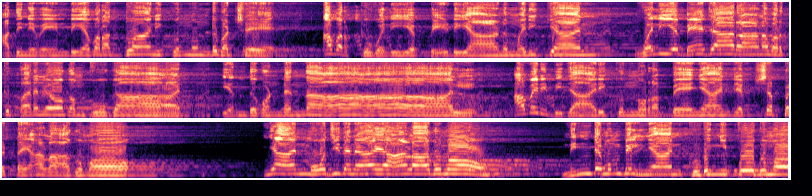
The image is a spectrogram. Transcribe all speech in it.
അതിനുവേണ്ടി അവർ അധ്വാനിക്കുന്നുണ്ട് പക്ഷേ അവർക്ക് വലിയ പേടിയാണ് മരിക്കാൻ. വലിയ ബേജാറാണ് അവർക്ക് പരലോകം പോകാൻ. എന്തുകൊണ്ടെന്നാൽ അവർ വിചാരിക്കുന്നു റബ്ബെ ഞാൻ രക്ഷപ്പെട്ടയാളാകുമോ? ഞാൻ മോചിതനായ ആളാകുമോ? നിന്റെ മുമ്പിൽ ഞാൻ കുടുങ്ങിപ്പോകുമോ?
